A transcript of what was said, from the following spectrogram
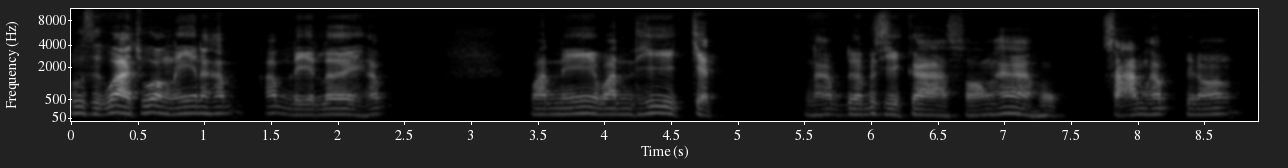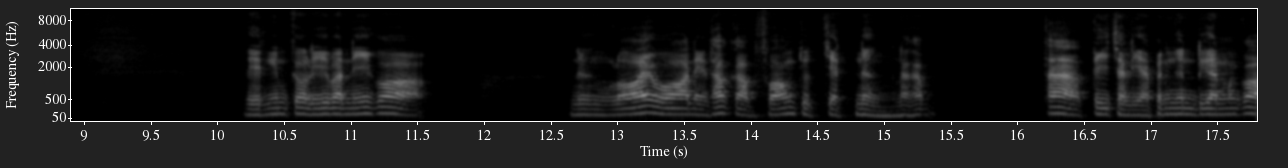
รู้สึกว่าช่วงนี้นะครับ อัปเดตเลยครับ วันนี้วันที่เจ็ดนะครับ เดือนพฤศจิกาสองห้าหกสามครับพี่น้อง เรทเงินเกาหลีวันนี้ก็หนึ่งร้อยวอนเนี่ยเท่ากับสองจุดเจ็ดหนึ่งนะครับ ถ้าตีเฉลี่ยเป็นเงินเดือนมันก็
